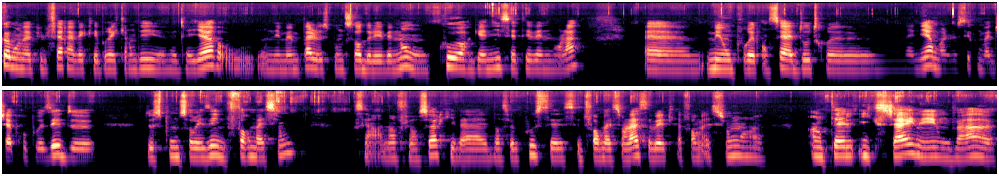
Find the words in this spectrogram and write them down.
comme on a pu le faire avec les break indés euh, d'ailleurs, où on n'est même pas le sponsor de l'événement, on co-organise cet événement-là. Euh, mais on pourrait penser à d'autres euh, manières. Moi, je sais qu'on m'a déjà proposé de, de sponsoriser une formation. C'est un influenceur qui va, d'un seul coup, cette formation-là, ça va être la formation Intel X Shine et on va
